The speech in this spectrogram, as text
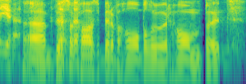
yeah. um, this will cause a bit of a hole hullabaloo at home, but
